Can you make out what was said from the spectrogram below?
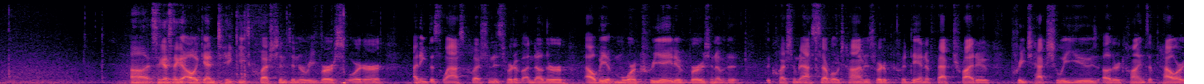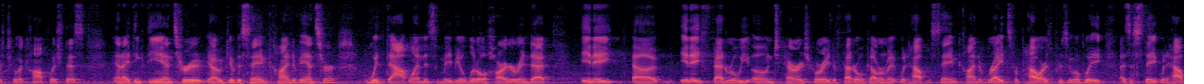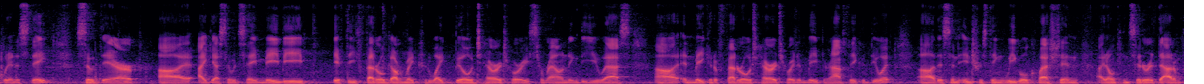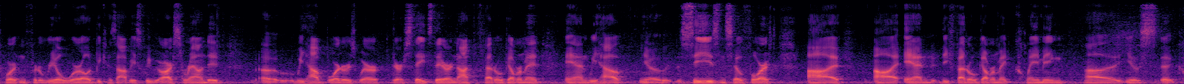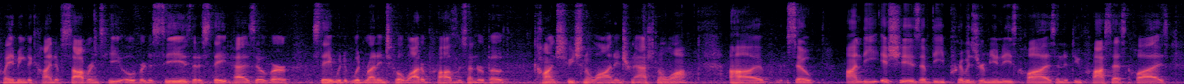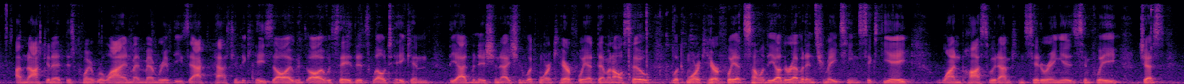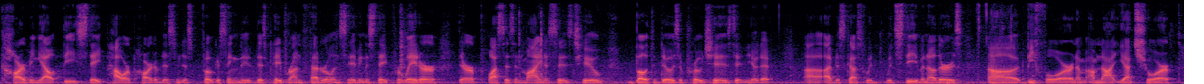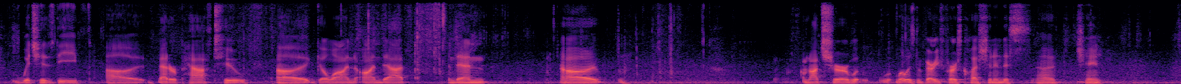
Uh, so I guess I'll again take these questions in a reverse order. I think this last question is sort of another, albeit more creative version of the, the question been asked several times is sort of could they in effect try to pretextually use other kinds of powers to accomplish this? And I think the answer, you know, I would give the same kind of answer. With that one, it's maybe a little harder in that in a uh, in a federally owned territory, the federal government would have the same kind of rights or powers, presumably, as a state would have within a state. So there, uh, I guess I would say maybe if the federal government could like build territory surrounding the U.S. Uh, and make it a federal territory, then maybe perhaps they could do it. Uh, this is an interesting legal question. I don't consider it that important for the real world because obviously we are surrounded. Uh, we have borders where there are states there, not the federal government, and we have you know the seas and so forth. Uh, and the federal government claiming, uh, you know, uh, claiming the kind of sovereignty over the seas that a state has over state would, would run into a lot of problems under both constitutional law and international law. Uh, so on the issues of the privileged immunities clause and the due process clause, I'm not going to at this point rely on my memory of the exact passage of the cases. All I would all I would say is it's well taken. The admonition I should look more carefully at them and also look more carefully at some of the other evidence from 1868. One possibility I'm considering is simply just carving out the state power part of this and just focusing the, this paper on federal and saving the state for later. There are pluses and minuses to both of those approaches that you know that uh, I've discussed with, with Steve and others uh, before, and I'm, I'm not yet sure which is the uh, better path to uh, go on on that. And then uh, I'm not sure what, what was the very first question in this uh, chain.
